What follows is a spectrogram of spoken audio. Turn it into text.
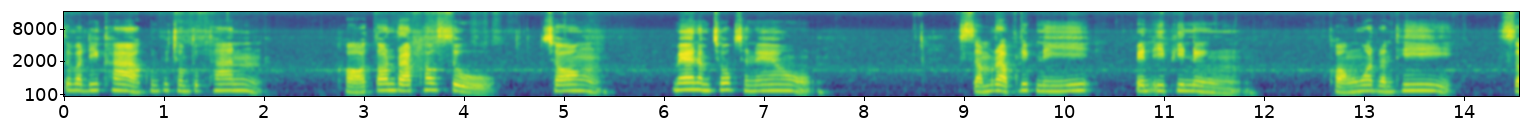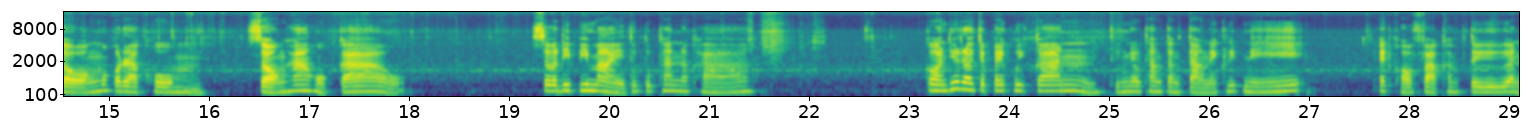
สวัสดีค่ะ คุณผู้ชมทุกท่าน ขอต้อนรับเข้าสู่ ช่องแม่นำโชคชาแนลสำหรับคลิปนี้เป็น EP 1 ของงวดวันที่ 2 มกราคม 2569 สวัสดีปีใหม่ทุกๆทท่านนะคะ ก่อนที่เราจะไปคุยกันถึงแนวทางต่างๆ ในคลิปนี้ แอดขอฝากคำเตือน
